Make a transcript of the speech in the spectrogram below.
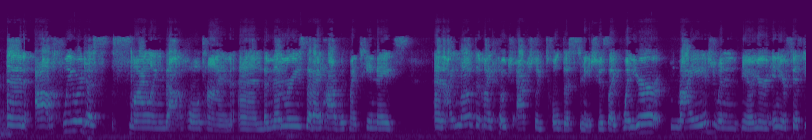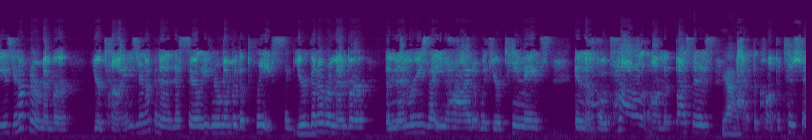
And uh, we were just smiling that whole time. And the memories that I have with my teammates, and I love that my coach actually told this to me. She was like, when you're my age, when you know you're in your 50s, you're not going to remember your times. You're not going to necessarily even remember the place. Like you're mm-hmm. going to remember the memories that you had with your teammates in the hotel, on the buses, Yeah. at the competition,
